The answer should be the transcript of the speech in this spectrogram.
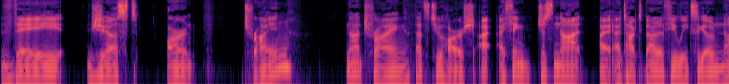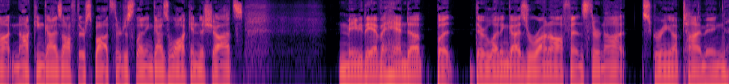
they just aren't trying. Not trying. That's too harsh. I, I think just not. I, I talked about it a few weeks ago, not knocking guys off their spots. They're just letting guys walk into shots. Maybe they have a hand up, but they're letting guys run offense. They're not screwing up timing.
